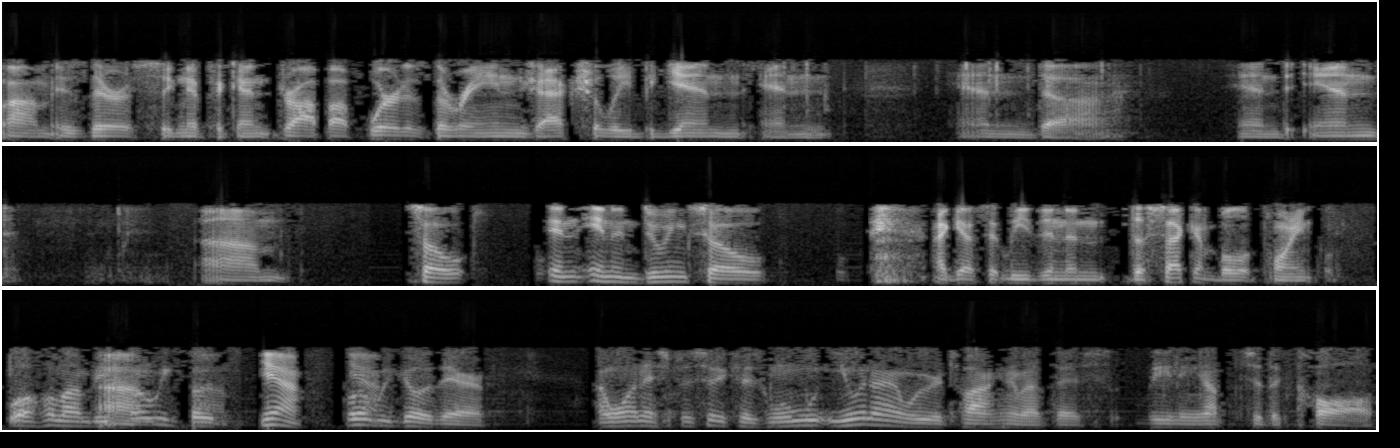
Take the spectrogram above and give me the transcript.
Um, is there a significant drop off? Where does the range actually begin and and uh, and end? Um, so, in, in doing so, I guess it leads into the second bullet point. Well, hold on. Before um, we go, yeah, before yeah. we go there, I want to specifically because when we, you and I we were talking about this leading up to the call,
